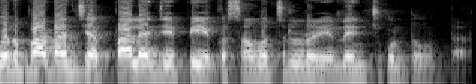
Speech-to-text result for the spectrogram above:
గుణపాఠం చెప్పాలని చెప్పి ఒక యొక్క సంవత్సరంలో నిర్ణయించుకుంటూ ఉంటారు.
